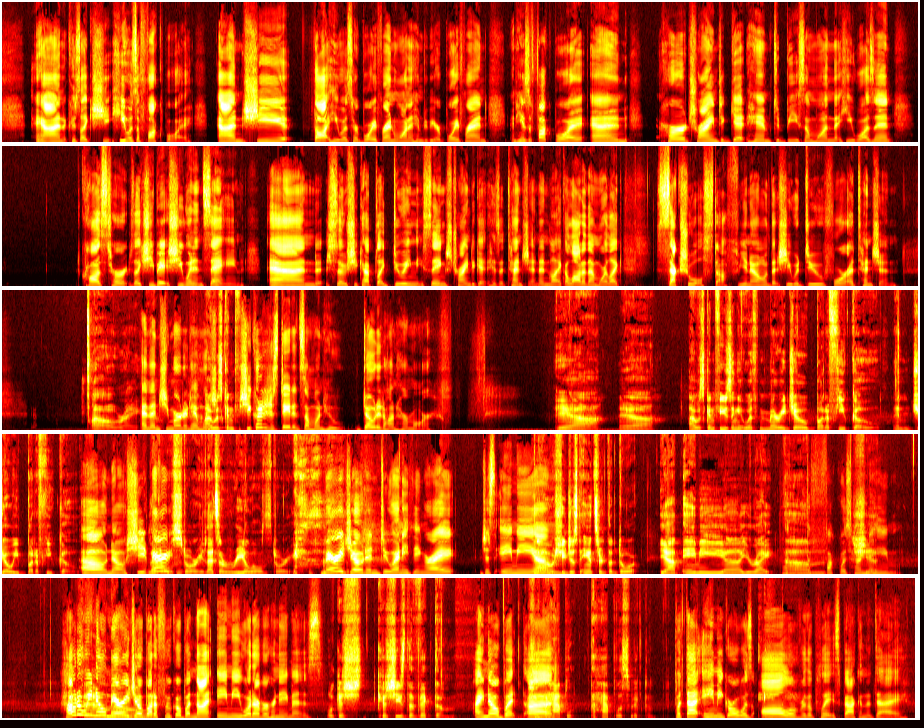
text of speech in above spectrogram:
and because like she he was a fuck boy, and she thought he was her boyfriend, wanted him to be her boyfriend, and he's a fuck boy, and her trying to get him to be someone that he wasn't caused her like she ba- she went insane and so she kept like doing these things trying to get his attention and like a lot of them were like sexual stuff you know that she would do for attention Oh, right. and then she murdered him when I she, was conf- she could have just dated someone who doted on her more Yeah, yeah. I was confusing it with Mary Jo Buttafuoco and Joey Buttafuoco. oh no she that mary old story. That's a real old story. mary jo didn't do anything right just amy no, um, she just answered the door. Yep, Amy, uh, you're right. what um, the fuck was her shit. name how do we know mary jo know. buttafuoco but not amy whatever her name is Well, because cause she's the victim. i know but She's uh the, hapl- the hapless victim. But that Amy girl was all over the place back in the day.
